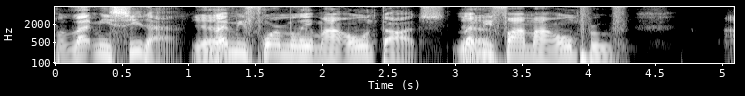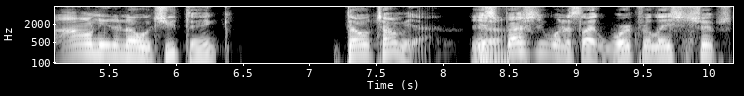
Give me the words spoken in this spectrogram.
but let me see that. Yeah. Let me formulate my own thoughts. Let Yeah. me find my own proof. I don't need to know what you think. Don't tell me that. Yeah. Especially when it's like work relationships.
